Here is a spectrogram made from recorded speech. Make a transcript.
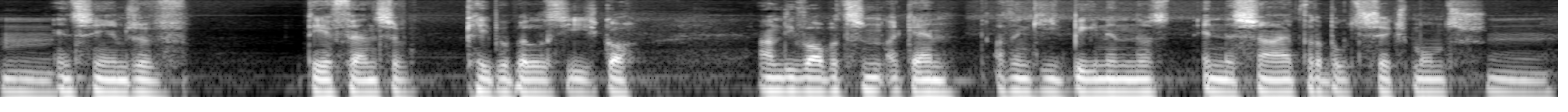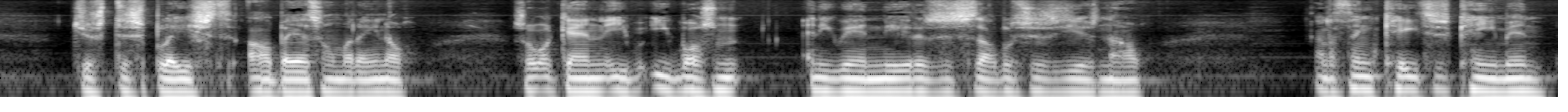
mm. in terms of the offensive capability he's got. Andy Robertson, again, I think he'd been in the in the side for about six months, hmm. just displaced Alberto Moreno. So again, he he wasn't anywhere near as established as he is now. And I think Keita came in,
